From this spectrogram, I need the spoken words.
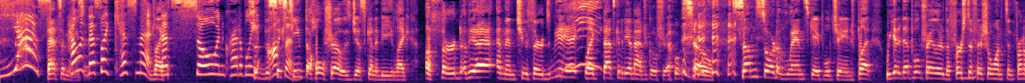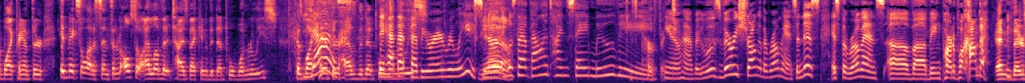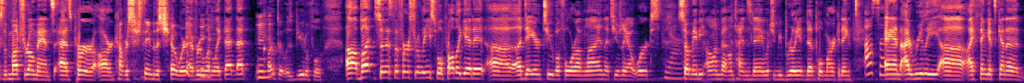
Yes, That's How- amazing. that's like kismet. Like- that's so incredibly So the awesome. sixteenth, the whole show is just going to be like a third of yeah, and then two thirds. Yeah, like that's going to be a magical show. So some sort of landscape will change. But we get a Deadpool trailer, the 1st official one. It's in front of Black Panther. It makes a lot of sense, and it also I love that it ties back into the Deadpool one release because Black Yes. Panther has the Deadpool. They had that release. February release. You Yeah. know, it was that Valentine's Day movie. It's perfect. You know, happening. It was very strong in the romance. And this, it's the romance of uh, being part of Wakanda. and there's much romance as per our conversation at the end of the show where everyone like that that Mm-hmm. carpet was beautiful uh, but so that's the first release we'll probably get it uh, a day or two before online that's usually how it works Yeah. so maybe on valentine's day which would be brilliant deadpool marketing Awesome. and i really uh, i think it's gonna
